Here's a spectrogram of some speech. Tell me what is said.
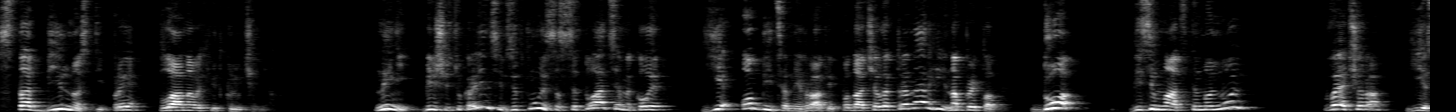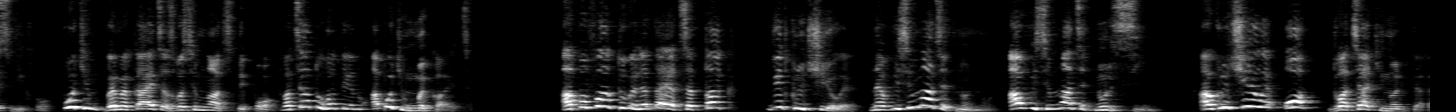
стабільності при планових відключеннях. Нині більшість українців зіткнулися з ситуаціями, коли є обіцяний графік подачі електроенергії, наприклад, до 18.00 вечора є світло. Потім вимикається з 18 по 20 годину, а потім вмикається. А по факту виглядає це так: відключили не в 18.00, а в 18.07. А включили о 20.05.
